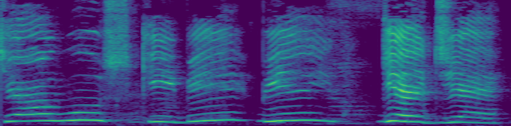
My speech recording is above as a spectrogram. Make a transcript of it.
Kabus gibi bir gece.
